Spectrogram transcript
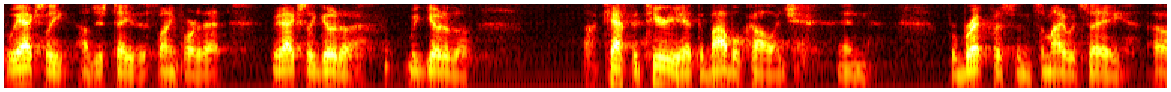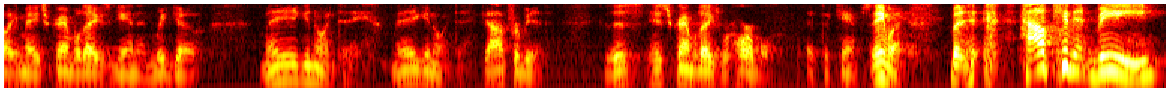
we actually, I'll just tell you the funny part of that. We'd actually go to, we'd go to the uh, cafeteria at the Bible college and for breakfast, and somebody would say, Oh, he made scrambled eggs again, and we'd go, Me genoite, me genoite. God forbid. Because his scrambled eggs were horrible at the campus. Anyway, but how can it be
